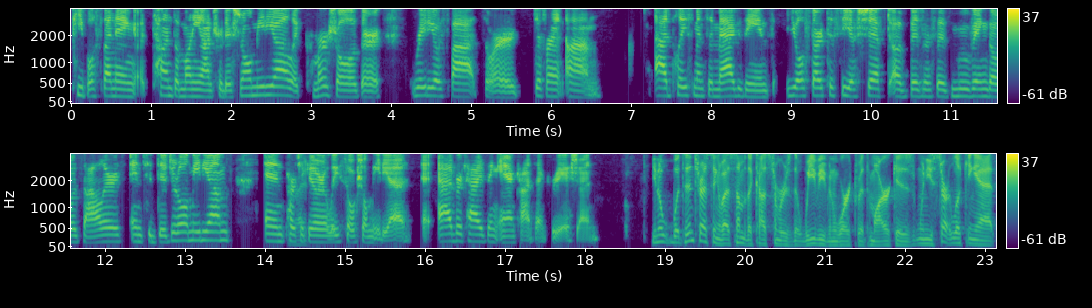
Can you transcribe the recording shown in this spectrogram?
people spending tons of money on traditional media like commercials or radio spots or different um, ad placements in magazines, you'll start to see a shift of businesses moving those dollars into digital mediums and particularly right. social media, advertising and content creation. You know, what's interesting about some of the customers that we've even worked with, Mark, is when you start looking at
